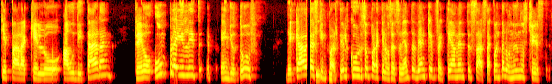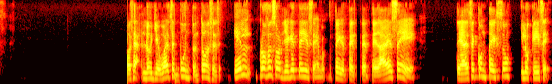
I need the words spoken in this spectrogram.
que para que lo auditaran, creó un playlist en YouTube de cada vez que impartió el curso para que los estudiantes vean que efectivamente está, hasta cuenta los mismos chistes. O sea, lo llevó a ese punto. Entonces, el profesor llega y te dice, te, da ese, te da ese contexto y lo que dice,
